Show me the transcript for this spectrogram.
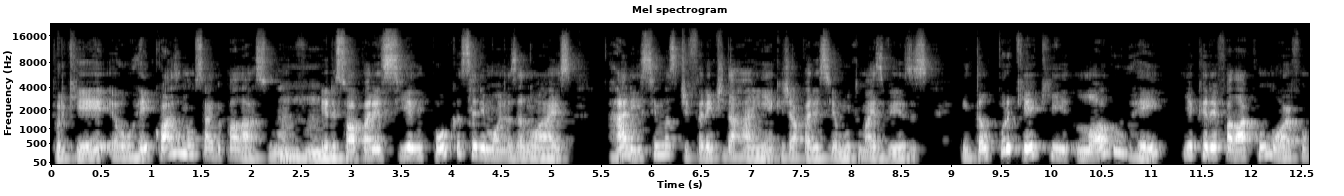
porque o rei quase não sai do palácio, né? Uhum. Ele só aparecia em poucas cerimônias anuais, raríssimas, diferente da rainha, que já aparecia muito mais vezes. Então, por que que logo o rei ia querer falar com um órfão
